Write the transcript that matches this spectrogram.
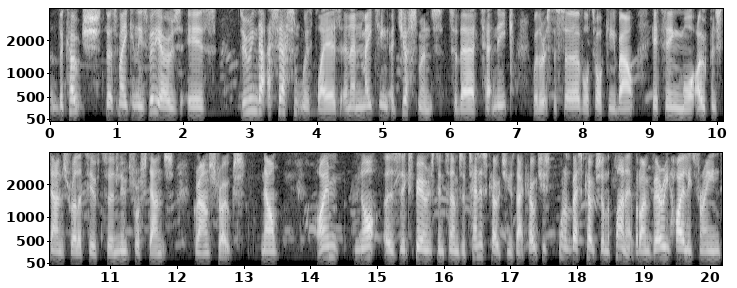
the coach that's making these videos is doing that assessment with players and then making adjustments to their technique, whether it's the serve or talking about hitting more open stance relative to neutral stance ground strokes. Now, I'm not as experienced in terms of tennis coaching as that coach. He's one of the best coaches on the planet, but I'm very highly trained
